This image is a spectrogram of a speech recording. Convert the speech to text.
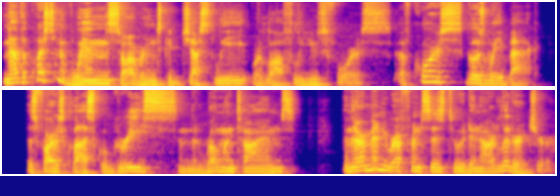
Now, the question of when sovereigns could justly or lawfully use force, of course, goes way back, as far as classical Greece and then Roman times, and there are many references to it in our literature.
